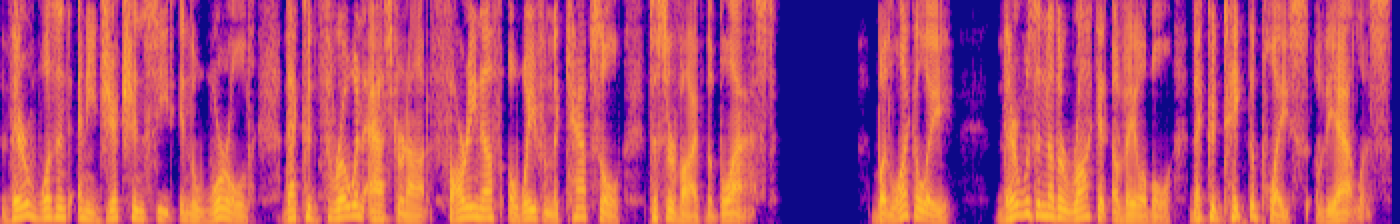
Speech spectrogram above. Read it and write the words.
There wasn't an ejection seat in the world that could throw an astronaut far enough away from the capsule to survive the blast. But luckily, there was another rocket available that could take the place of the Atlas.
